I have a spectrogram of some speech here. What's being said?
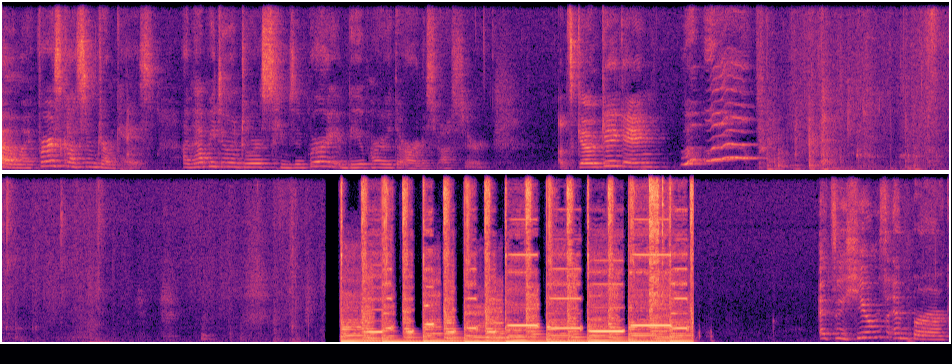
Go, my first custom drum case. I'm happy to endorse Humes and Berg and be a part of their artist roster. Let's go gigging! Whoop whoop! It's a Humes and Berg.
